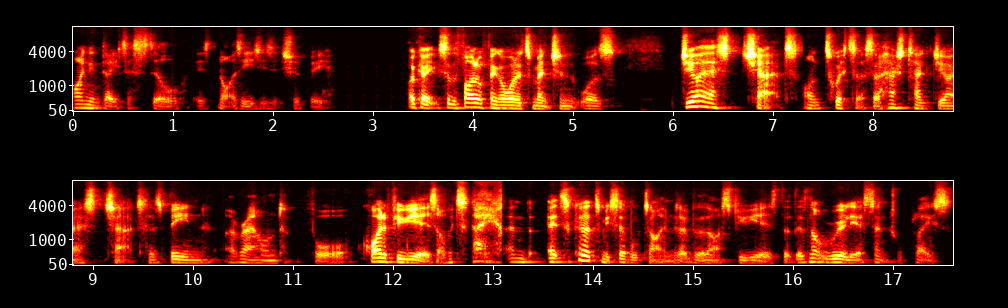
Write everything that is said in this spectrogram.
Finding data still is not as easy as it should be. Okay, so the final thing I wanted to mention was GIS chat on Twitter. So hashtag GIS chat has been around for quite a few years, I would say. And it's occurred to me several times over the last few years that there's not really a central place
